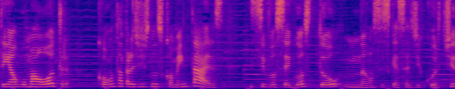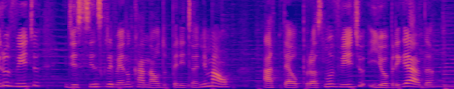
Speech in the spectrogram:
Tem alguma outra? Conta pra gente nos comentários. E se você gostou, não se esqueça de curtir o vídeo e de se inscrever no canal do Perito Animal. Até o próximo vídeo e obrigada!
